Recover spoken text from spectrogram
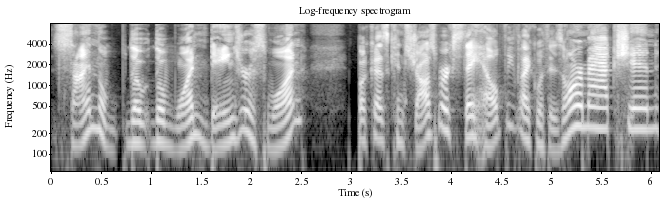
sign the, the the one dangerous one? Because can Strasburg stay healthy, like with his arm action?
